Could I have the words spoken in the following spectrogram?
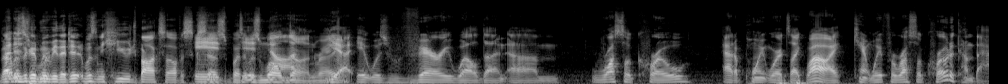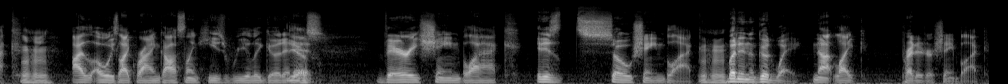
That, was a good movie. That did, it wasn't a huge box office success, but it was well not- done, right? Yeah, it was very well done. Um, Russell Crowe at a point where it's like, wow, I can't wait for Russell Crowe to come back. I always like Ryan Gosling. He's really good in Mm-hmm. Yes. it. Very Shane Black. It is so Shane Black, Mm-hmm. but in a good way, not like Predator Shane Black,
